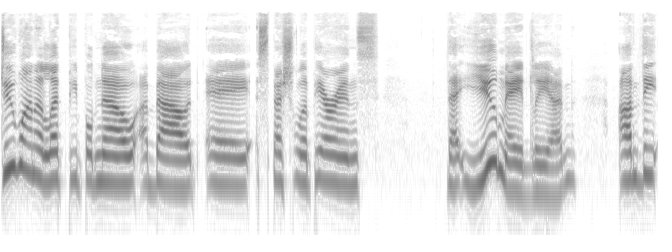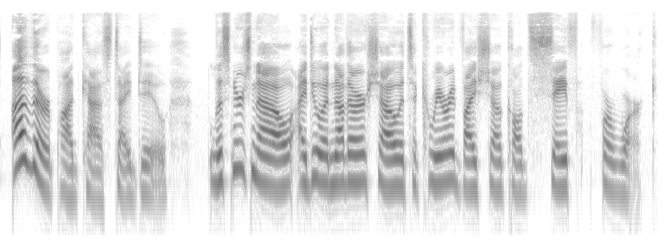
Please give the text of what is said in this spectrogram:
do want to let people know about a special appearance that you made, Lian, on the other podcast I do. Listeners know I do another show. It's a career advice show called Safe for Work.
